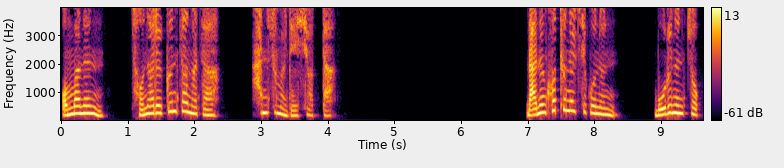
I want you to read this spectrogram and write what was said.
엄마는 전화를 끊자마자 한숨을 내쉬었다. 나는 커튼을 치고는 모르는 척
